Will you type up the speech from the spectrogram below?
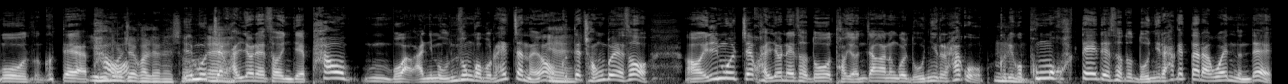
뭐 그때 파업 일몰제 관련해서. 일몰제 예. 관련해서 이제 파업 음, 뭐 아니면 운송 거부를 했잖아요. 예. 그때 정부에서 어 일몰제 관련해서도 더 연장하는 걸 논의를 하고 그리고 음. 품목 확대에 대해서도 논의를 하겠다라고 했는데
